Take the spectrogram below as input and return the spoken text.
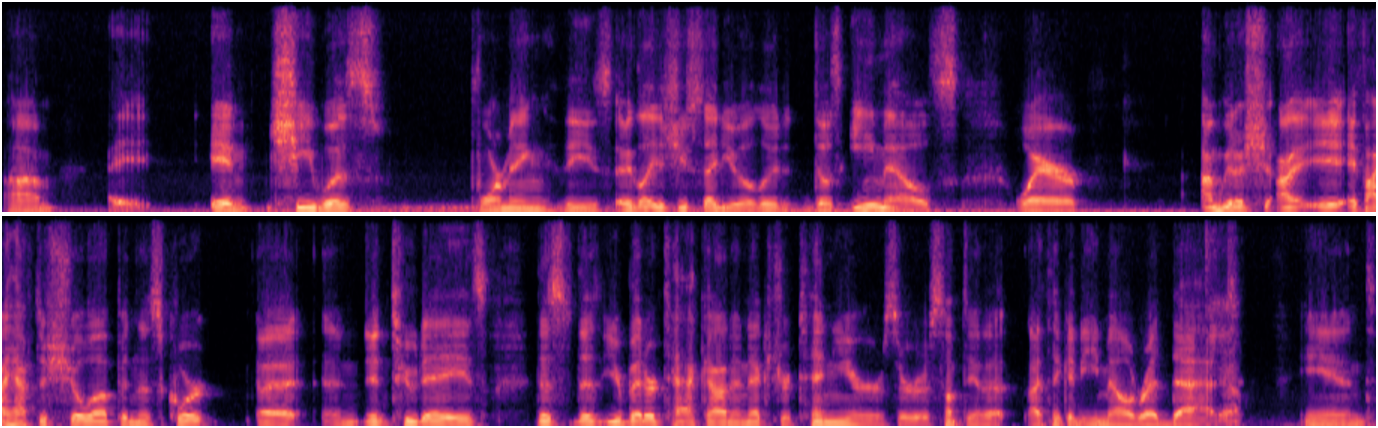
Um, and she was forming these, as you said, you alluded those emails where I'm gonna, sh- I, if I have to show up in this court uh, in, in two days, this, this, you better tack on an extra ten years or something that I think an email read that, yeah. and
